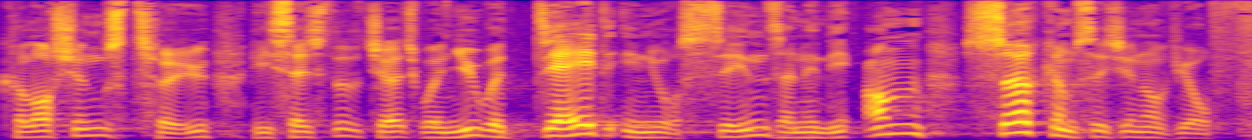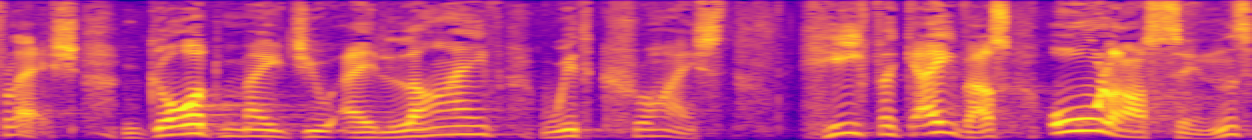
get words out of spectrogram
Colossians 2, he says to the church, When you were dead in your sins and in the uncircumcision of your flesh, God made you alive with Christ. He forgave us all our sins,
